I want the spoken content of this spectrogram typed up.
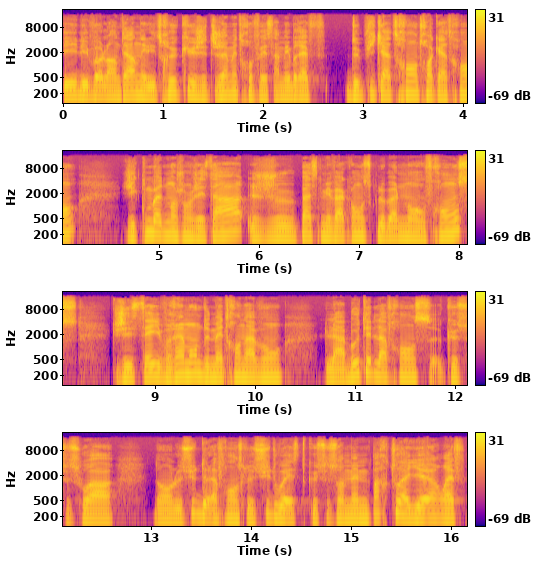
Et les vols internes et les trucs, j'ai jamais trop fait ça. Mais bref, depuis 4 ans, 3-4 ans, j'ai complètement changé ça. Je passe mes vacances globalement en France. J'essaye vraiment de mettre en avant la beauté de la France, que ce soit dans le sud de la France, le sud-ouest, que ce soit même partout ailleurs. Bref,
